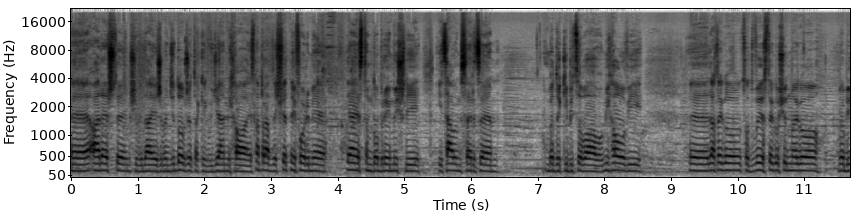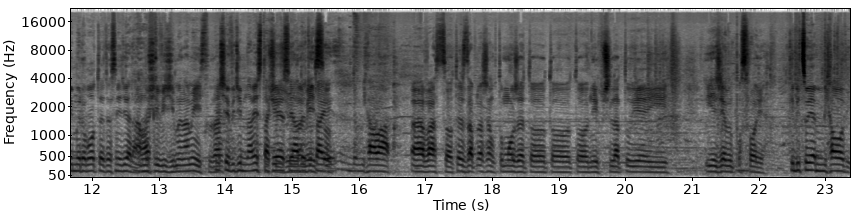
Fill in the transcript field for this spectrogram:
yy, a resztę mi się wydaje, że będzie dobrze, tak jak widziałem Michała, jest naprawdę w świetnej formie, ja jestem dobrej myśli i całym sercem będę kibicował Michałowi, yy, dlatego co 27 robimy robotę, to jest niedziela, A tak? my się widzimy na miejscu, tak? My się widzimy na miejscu, tak się jest, widzimy na jadę tutaj miejscu. do Michała. A was co? Też zapraszam, kto może, to, to, to niech przylatuje i, i jedziemy po swoje. Kibicujemy Michałowi.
